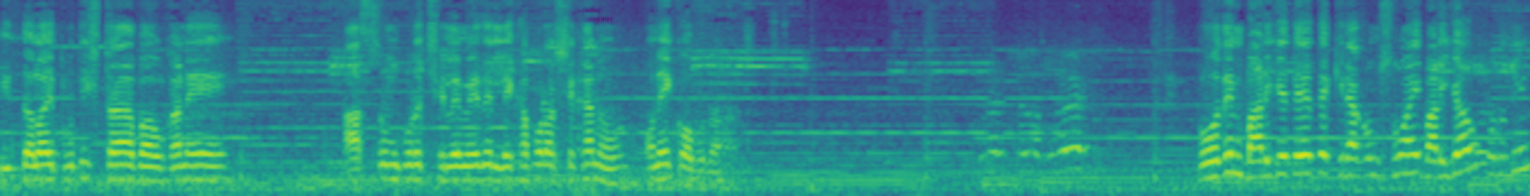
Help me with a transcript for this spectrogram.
বিদ্যালয় প্রতিষ্ঠা বা ওখানে আশ্রম করে ছেলে মেয়েদের লেখাপড়া শেখানো অনেক অবদান আছে। বহুদিন বাড়ি যেতে যেতে কীরকম সময় বাড়ি যাও প্রতিদিন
